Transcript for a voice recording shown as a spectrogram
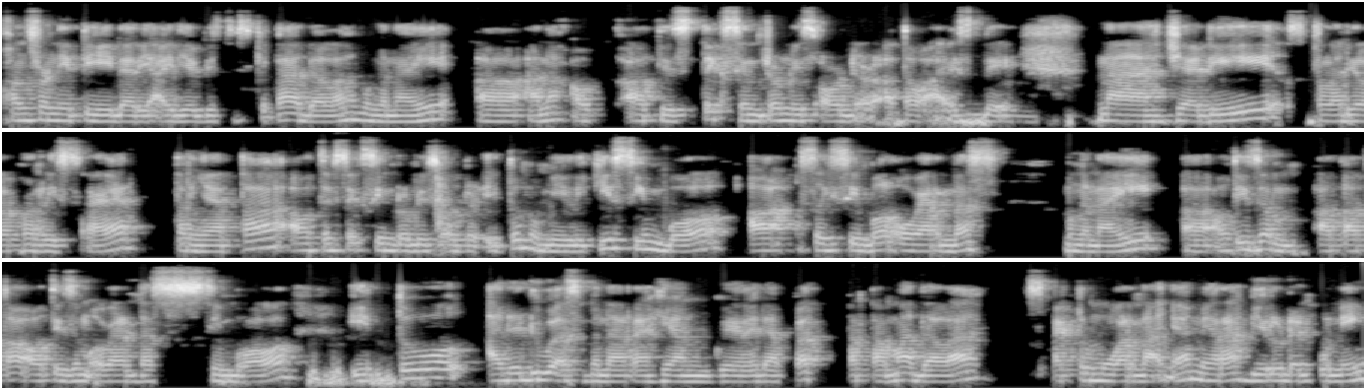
concernity dari ide bisnis kita adalah mengenai uh, anak aut- autistic syndrome disorder atau ASD. Nah, jadi setelah dilakukan riset, ternyata autistic syndrome disorder itu memiliki simbol uh, simbol awareness mengenai uh, autism atau, atau autism awareness simbol itu ada dua sebenarnya yang gue dapat. Pertama adalah spektrum warnanya merah, biru, dan kuning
